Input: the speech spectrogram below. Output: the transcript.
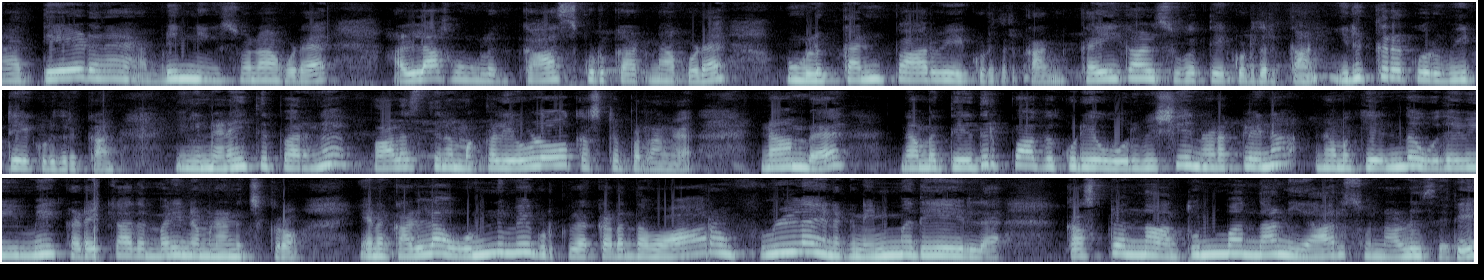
நான் தேடினேன் அப்படின்னு நீங்கள் சொன்னால் கூட அல்லாஹ் உங்களுக்கு காசு கொடுக்காட்டினா கூட உங்களுக்கு கண் பார்வையை கொடுத்துருக்கான் கை கால் சுகத்தை கொடுத்துருக்கான் இருக்கிறக்கு ஒரு வீட்டை கொடுத்துருக்கான் நீங்கள் நினைத்து பாருங்கள் பாலஸ்தீன மக்கள் எவ்வளவோ கஷ்டப்படுறாங்க. நாம் நமக்கு எதிர்பார்க்கக்கூடிய ஒரு விஷயம் நடக்கலைன்னா நமக்கு எந்த உதவியுமே கிடைக்காத மாதிரி நம்ம நினச்சிக்கிறோம். எனக்கு எல்லாம் ஒன்றுமே கொடுக்கல. கடந்த வாரம் ஃபுல்லாக எனக்கு நிம்மதியே இல்லை. கஷ்டம்தான் துன்பம் தான் யார் சொன்னாலும் சரி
